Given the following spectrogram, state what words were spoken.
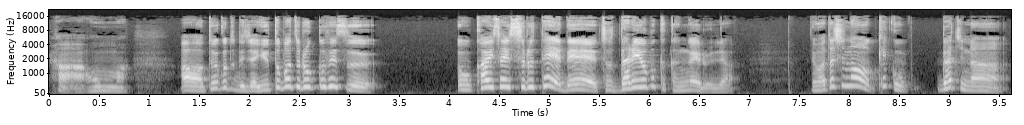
はあ、ほんま。ああ、ということで、じゃあ、ゆとばつロックフェスを開催する体で、ちょっと誰呼ぶか考えるじゃあ。で、私の結構ガチな、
